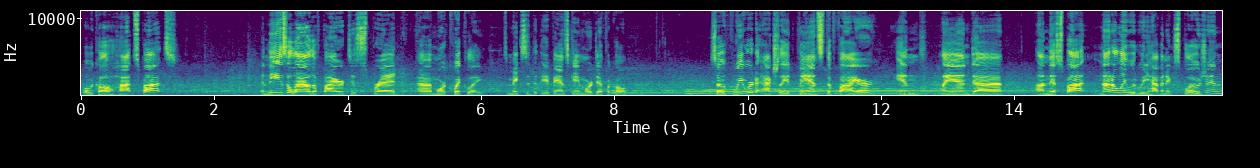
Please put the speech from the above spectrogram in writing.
what we call hotspots. And these allow the fire to spread uh, more quickly. It makes it, the advanced game more difficult. So if we were to actually advance the fire and land uh, on this spot, not only would we have an explosion,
